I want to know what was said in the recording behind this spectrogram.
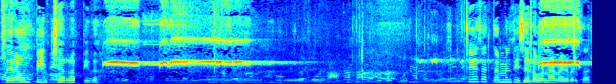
Será un pinche rápido. Sí, exactamente, y se lo van a regresar.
